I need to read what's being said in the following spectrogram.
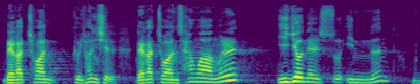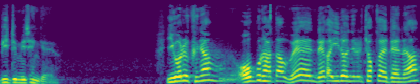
내가 처한 그 현실, 내가 처한 상황을 이겨낼 수 있는 믿음이 생겨요. 이거를 그냥 억울하다, 왜 내가 이런 일을 겪어야 되나?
